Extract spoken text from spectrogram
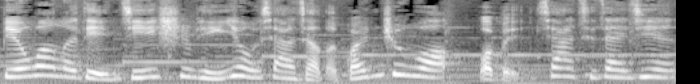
别忘了点击视频右下角的关注哦，我们下期再见。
